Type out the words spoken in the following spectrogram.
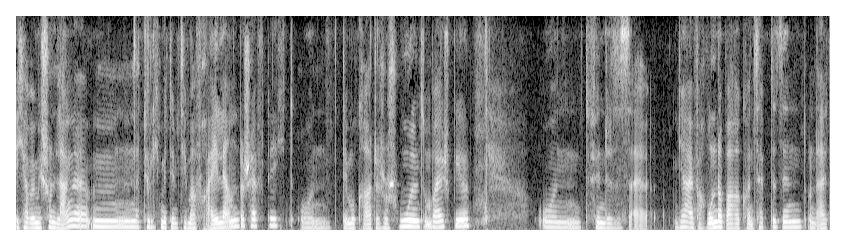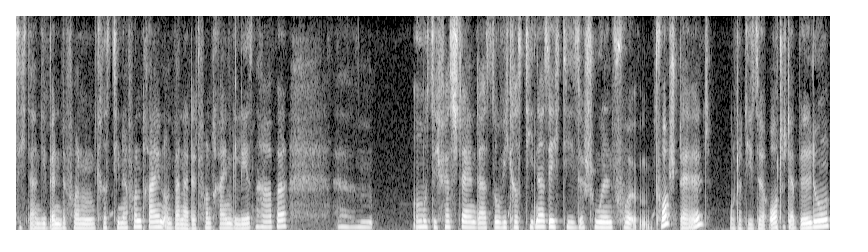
ich habe mich schon lange mh, hm, natürlich mit dem Thema Freilernen beschäftigt und demokratische Schulen zum Beispiel und finde, dass es äh, ja einfach wunderbare Konzepte sind. Und als ich dann die Bände von Christina von Dreien und Bernadette von Dreien gelesen habe, ähm, musste ich feststellen, dass so wie Christina sich diese Schulen vor, vorstellt oder diese Orte der Bildung,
